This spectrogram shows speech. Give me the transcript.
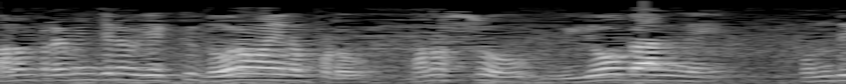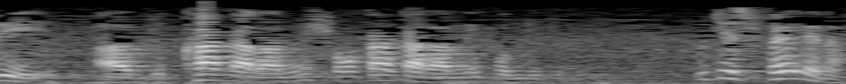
మనం ప్రేమించిన వ్యక్తి దూరం అయినప్పుడు మనస్సు వియోగాన్ని పొంది ఆ దుఃఖాకారాన్ని శోకాకారాన్ని పొందుతుంది. విచ్ ఇస్ ఫెయిర్ అయినా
